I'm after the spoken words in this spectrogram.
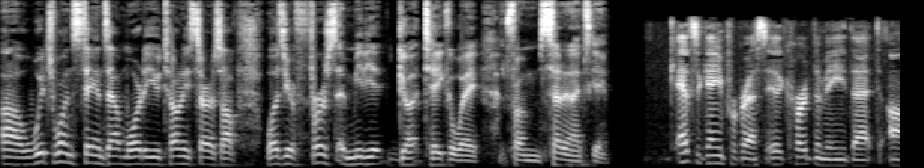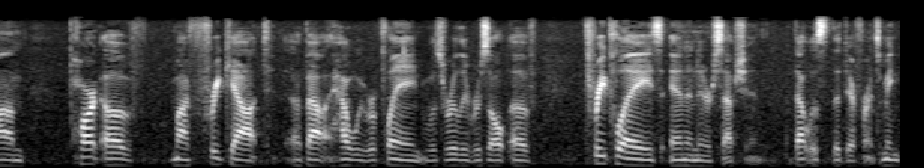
Uh, which one stands out more to you? Tony, start us off. Was your first immediate gut takeaway from Saturday night's game? As the game progressed, it occurred to me that um, part of my freak out about how we were playing was really a result of three plays and an interception. That was the difference. I mean,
